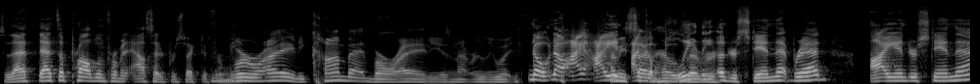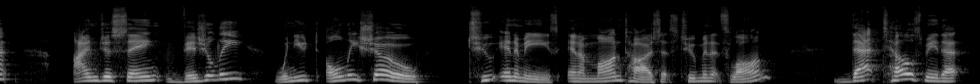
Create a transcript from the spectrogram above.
So that that's a problem from an outsider perspective for me. Variety, combat variety is not really what. No, no, I I, How many I completely ever- understand that, Brad. I understand that. I'm just saying visually, when you only show two enemies in a montage that's two minutes long, that tells me that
